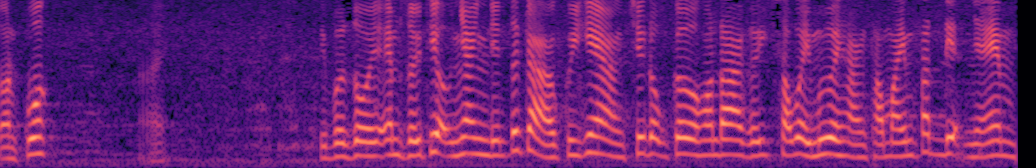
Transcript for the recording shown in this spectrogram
toàn quốc. Đấy. Thì vừa rồi em giới thiệu nhanh đến tất cả quý khách hàng chiếc động cơ Honda GX670 hàng tháo máy phát điện nhà em.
